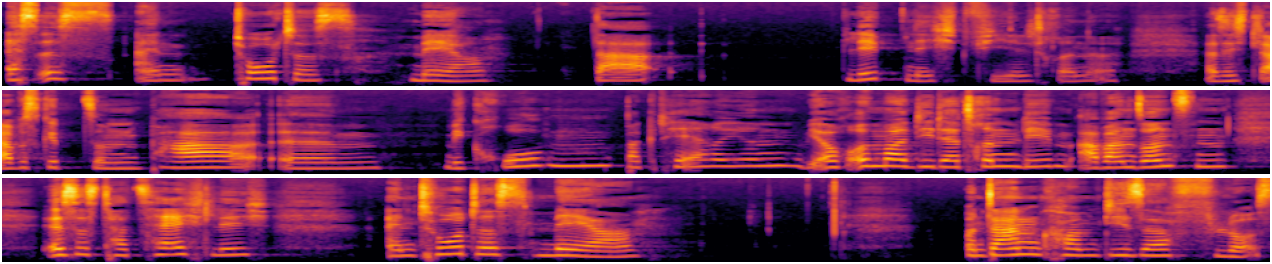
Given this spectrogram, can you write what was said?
Es ist ein totes Meer. Da lebt nicht viel drinne. Also ich glaube, es gibt so ein paar ähm, Mikroben, Bakterien, wie auch immer, die da drin leben. Aber ansonsten ist es tatsächlich ein totes Meer. Und dann kommt dieser Fluss.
